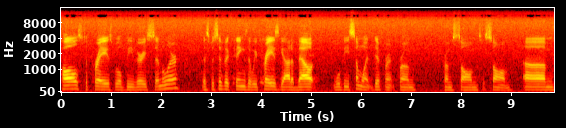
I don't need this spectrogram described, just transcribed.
calls to praise will be very similar. The specific things that we praise God about will be somewhat different from from psalm to psalm. Um,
